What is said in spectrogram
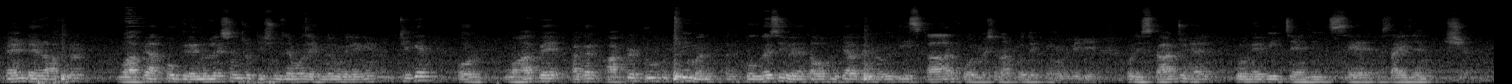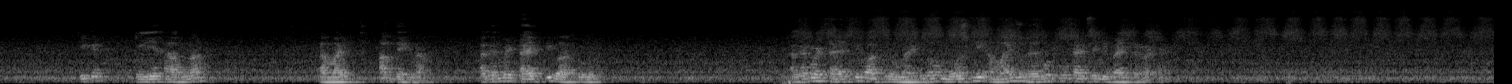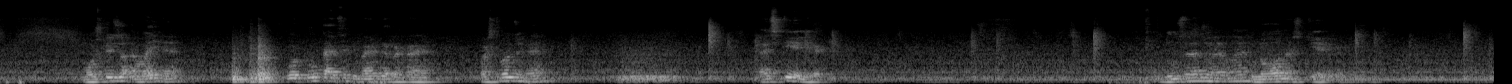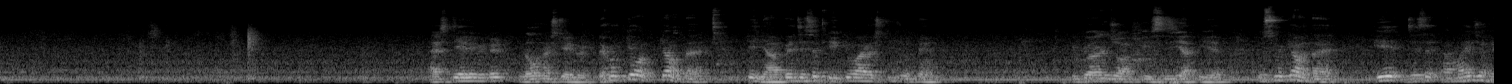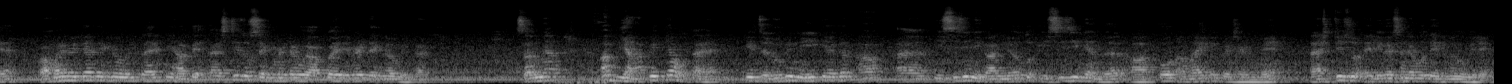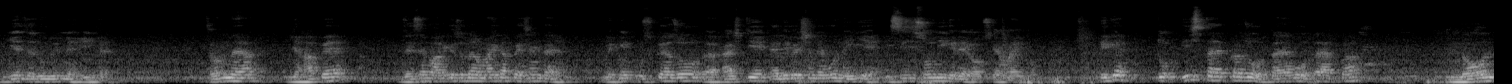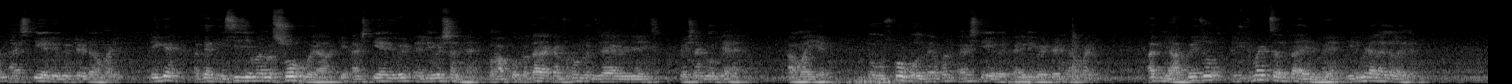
ten days after वहाँ पे आपको ग्रेनुलेशन जो टिश्यूज हैं वो देखने को मिलेंगे, ठीक है? और वहाँ पे अगर after two two three month अगर प्रोग्रेसिव है तो आपको क्या देखने को कि स्कार फॉर्मेशन आपको देखने को मिलेगी। और स्कार जो है, वो may be change in size and shape ठीक है? तो ये था अपना एमआई अब देखना, अगर मैं टाइप की बात करूँ, अगर मैं टाइप की बात करूँ माइक तो मोस्टली एम जो है वो टू टाइप से डिवाइड कर रखा है। मोस्टली जो एम है, वो टू टाइप से डिफाइन कर रखा है। फ़र्स्ट वन जो है एच टी एलियट दूसरा जो है वो है non H T Elliott S T elevated non S T elevated देखो, क्यों, क्या होता है कि यहाँ पे जैसे P Q R S T जो होते हैं पी क्यू आर जो आपकी ई सी जी आती है, उसमें क्या होता है कि जैसे एम जो है एम में क्या देखने को मिलता है कि यहाँ पे एस जो सेगमेंट है, वो आपको एलिवेट देखने को मिलता है। समझ में अब यहाँ पे क्या होता है कि ज़रूरी नहीं कि अगर आप ई सी जी निकाल रहे हो तो ई सी जी के अंदर आपको एम के पेशेंट में एस टी जो एलिवेशन है, वो देखने को मिले। ये ज़रूरी नहीं है। समझ में आया? यहाँ पे जैसे मान के चलो एम का पेशेंट है, लेकिन उसका जो एच एलिवेशन है, वो नहीं है। इसी से शो नहीं करेगा उसके एम को। ठीक है? तो इस टाइप का जो होता है, वो होता है आपका non H T elevated M ठीक है? अगर जी में अगर शो हो गया कि एच टी एलिवेशन है तो आपको पता है कन्फर्म लग जाएगा ये पेशेंट को क्या है? एम है। तो उसको बोलते हैं अपन एच टी एलिवेटेड एम अब यहाँ पे जो ट्रीटमेंट चलता है इनमें इनमें अलग अलग है,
